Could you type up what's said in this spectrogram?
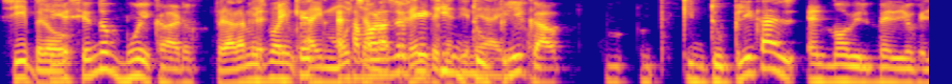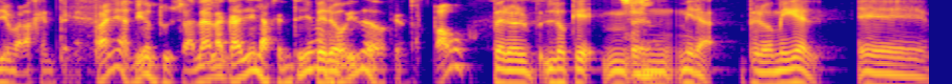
Sí, pero. Sigue siendo muy caro. Pero ahora mismo hay, mucha más gente que, tiene iPhone quintuplica el, el, móvil medio que lleva la gente en España, tío. Tú sales a la calle y la gente lleva un móvil de 200 pavos. Pero lo que. Mira, pero Miguel, eh,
